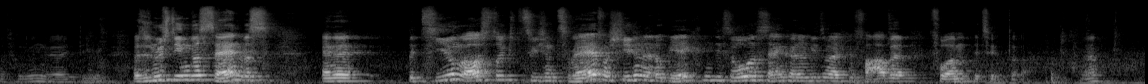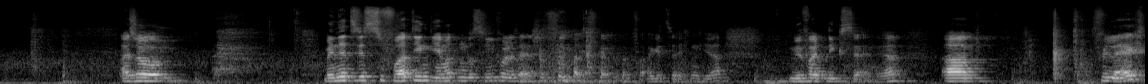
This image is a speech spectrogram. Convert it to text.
hat von irgendwer eine Idee. Also es müsste irgendwas sein, was eine Beziehung ausdrückt zwischen zwei verschiedenen Objekten, die sowas sein können wie zum Beispiel Farbe, Form etc. Ja? Also, wenn jetzt, jetzt sofort irgendjemandem was Sinnvolles einschätzen macht, einfach ein Fragezeichen her, mir fällt nichts ein. Ja? Ähm, vielleicht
